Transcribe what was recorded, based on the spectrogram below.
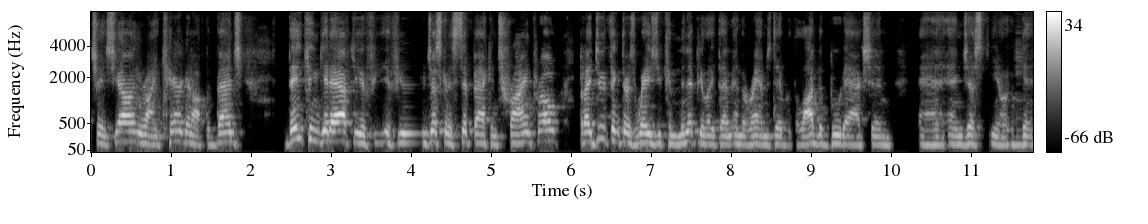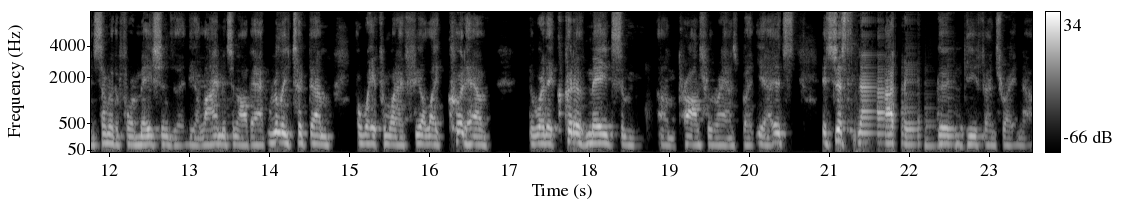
Chase Young, Ryan Kerrigan off the bench. They can get after you if, if you're just going to sit back and try and throw. But I do think there's ways you can manipulate them, and the Rams did with a lot of the boot action and, and just you know again some of the formations, the, the alignments, and all that really took them away from what I feel like could have, where they could have made some um, problems for the Rams. But yeah, it's it's just not a good defense right now.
